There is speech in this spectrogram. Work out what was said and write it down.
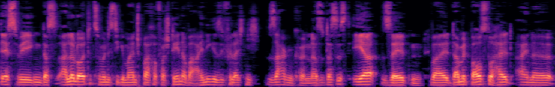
Deswegen, dass alle Leute zumindest die Gemeinsprache verstehen, aber einige sie vielleicht nicht sagen können. Also das ist eher selten, weil damit baust du halt eine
